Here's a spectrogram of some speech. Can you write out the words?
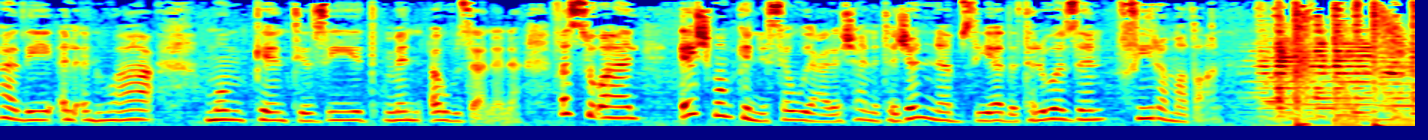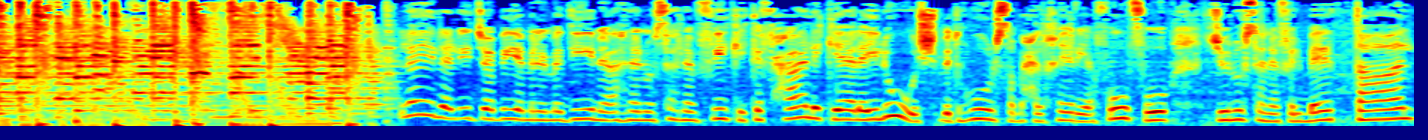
هذه الأنواع ممكن تزيد من أوزاننا. فالسؤال إيش ممكن نسوي علشان نتجنب زيادة الوزن في رمضان؟ ليلى الإيجابية من المدينة. أهلا وسهلا فيك. كيف حالك يا ليلوش؟ بتقول صباح الخير يا فوفو. جلوسنا في البيت طال.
